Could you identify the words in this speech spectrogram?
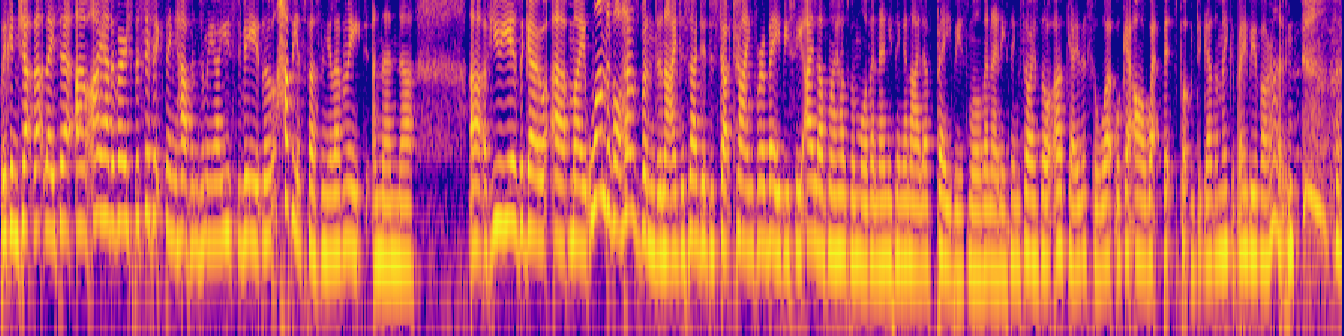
we can chat that later. Um, I had a very specific thing happen to me. I used to be the happiest person you'll ever meet, and then. Uh, a few years ago, uh, my wonderful husband and I decided to start trying for a baby. See, I love my husband more than anything, and I love babies more than anything. So I thought, okay, this will work. We'll get our wet bits, put them together, make a baby of our own.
